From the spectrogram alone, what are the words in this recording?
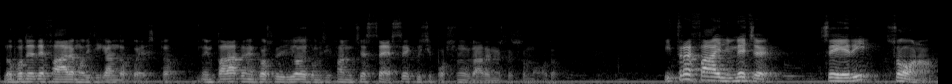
lo potete fare modificando questo. Lo imparate nel corso di IOI come si fanno i CSS e qui si possono usare nello stesso modo. I tre file invece seri sono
